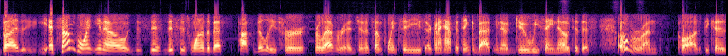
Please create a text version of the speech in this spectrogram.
but at some point, you know, this is, this is one of the best possibilities for for leverage, and at some point, cities are going to have to think about, you know, do we say no to this overrun clause because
